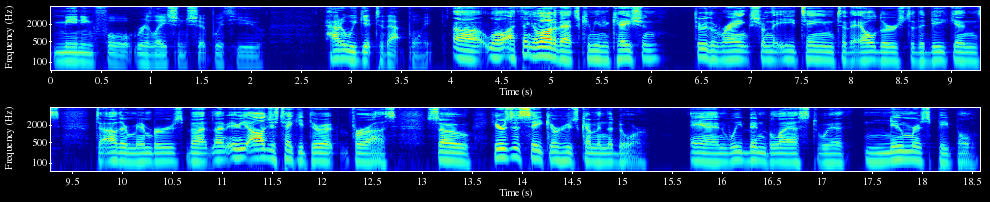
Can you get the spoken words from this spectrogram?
meaningful relationship with you. How do we get to that point? Uh, well, I think a lot of that's communication through the ranks from the E team to the elders to the deacons to other members. But let me, I'll just take you through it for us. So here's a seeker who's come in the door, and we've been blessed with numerous people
